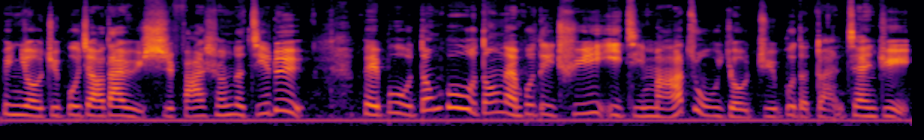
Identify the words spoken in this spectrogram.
并有局部较大雨势发生的几率。北部、东部、东南部地区以及马祖有局部的短暂雨，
